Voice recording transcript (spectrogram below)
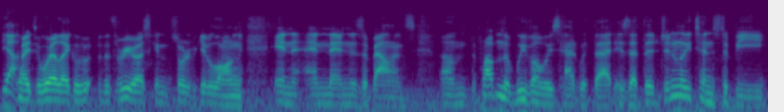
Yeah. right? To where like the three of us can sort of get along, and and then there's a balance. Um, the problem that we've always had with that is that there generally tends to be,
